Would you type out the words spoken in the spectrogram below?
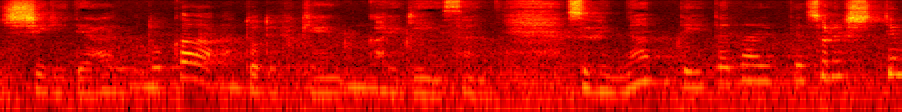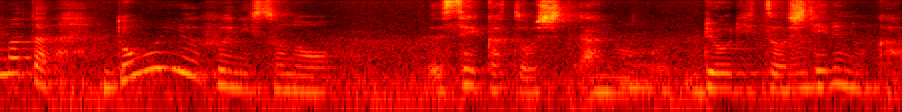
市議であるとか都道府県会議員さんそういうふうになっていただいてそれ知ってまたどういうふうにその生活をしあの両立をしているのか。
